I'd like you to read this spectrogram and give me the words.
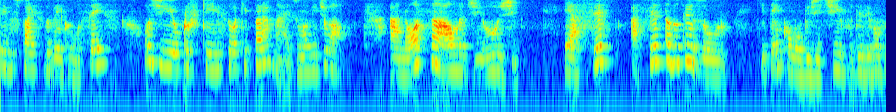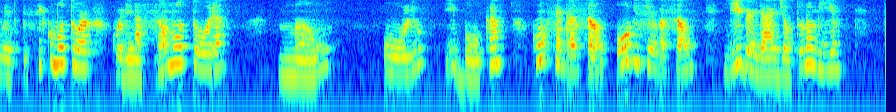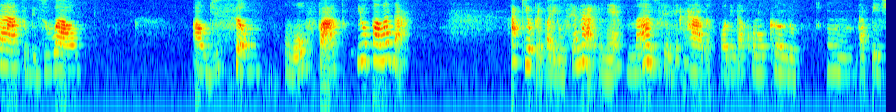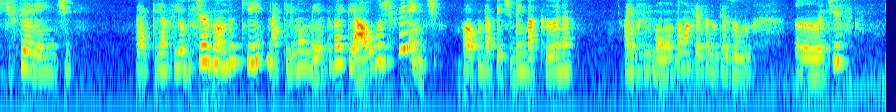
queridos pais, tudo bem com vocês? Hoje eu, Prof. Keila, estou aqui para mais uma videoaula. A nossa aula de hoje é a cesta, a cesta do tesouro, que tem como objetivo desenvolvimento psicomotor, coordenação motora, mão, olho e boca, concentração, observação, liberdade e autonomia, tato visual, audição, o olfato e o paladar. Aqui eu preparei um cenário, né? Mas vocês em casa podem estar colocando um tapete diferente para a criança ir observando que naquele momento vai ter algo diferente. Coloca um tapete bem bacana. Aí vocês montam a cesta do tesouro antes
